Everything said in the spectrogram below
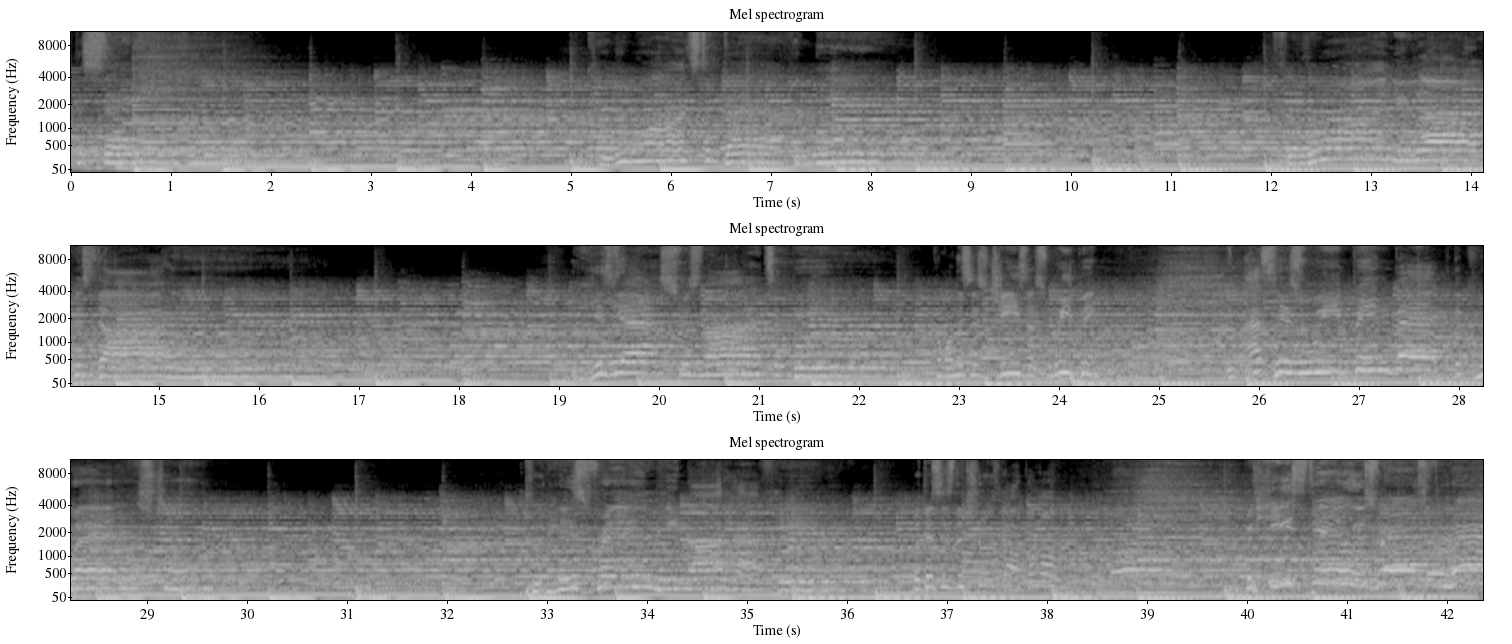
the same. Come to For the one you love is dying. But his yes was not to be. Come on, this is Jesus weeping. And as his weeping begged the question, could his friend he not have healed? But this is the truth, y'all. Come on. But he still is resurrected.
